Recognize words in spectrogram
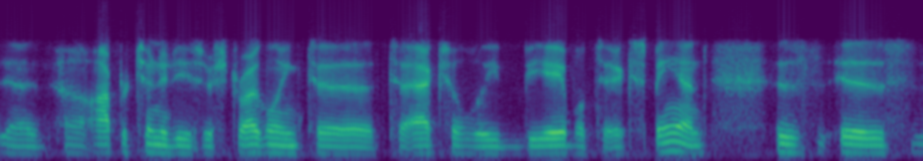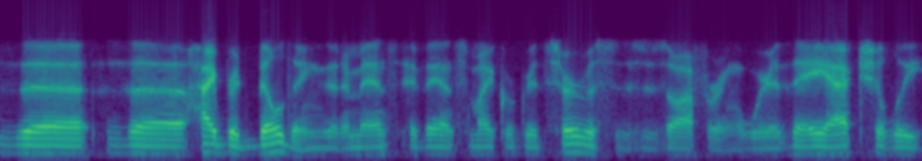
uh, uh, opportunities are struggling to to actually be able to expand is is the the hybrid building that Advanced, Advanced Microgrid Services is offering, where they actually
